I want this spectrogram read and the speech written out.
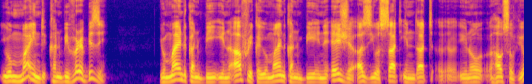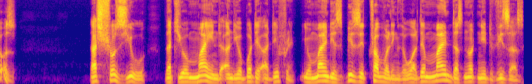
your mind can be very busy. Your mind can be in Africa, your mind can be in Asia as you sat in that, uh, you know, house of yours. That shows you that your mind and your body are different. Your mind is busy traveling the world. The mind does not need visas.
